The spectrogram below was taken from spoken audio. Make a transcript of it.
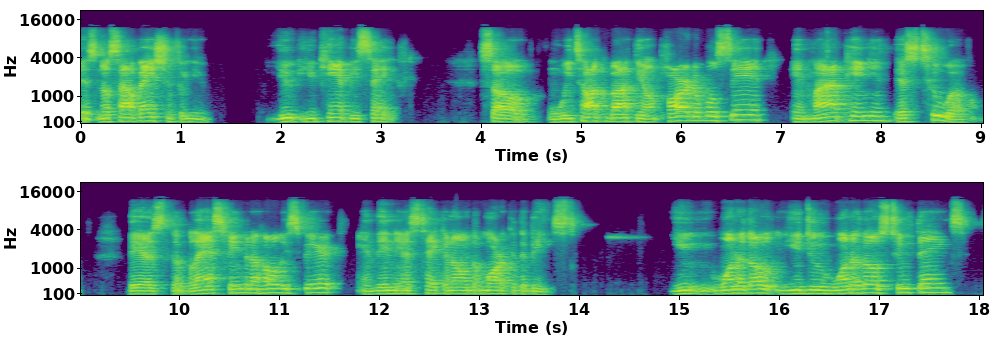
There's no salvation for you. You, you can't be saved. So when we talk about the unpardonable sin, in my opinion, there's two of them. There's the blaspheming of the Holy Spirit, and then there's taking on the mark of the beast. You one of those, you do one of those two things,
